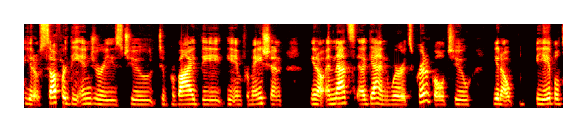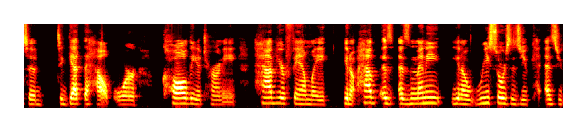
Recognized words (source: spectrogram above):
you know suffered the injuries to to provide the the information you know and that's again where it's critical to you know be able to to get the help or call the attorney have your family you know have as, as many you know resources you as you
